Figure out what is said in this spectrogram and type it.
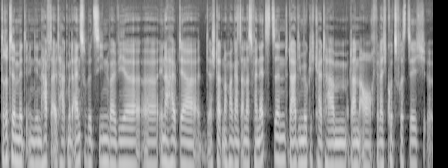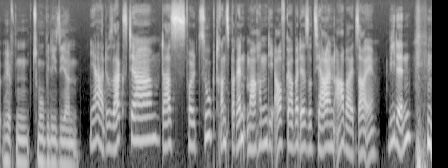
Dritte mit in den Haftalltag mit einzubeziehen, weil wir äh, innerhalb der, der Stadt nochmal ganz anders vernetzt sind, da die Möglichkeit haben, dann auch vielleicht kurzfristig äh, Hilfen zu mobilisieren. Ja, du sagst ja, dass Vollzug transparent machen die Aufgabe der sozialen Arbeit sei. Wie denn?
